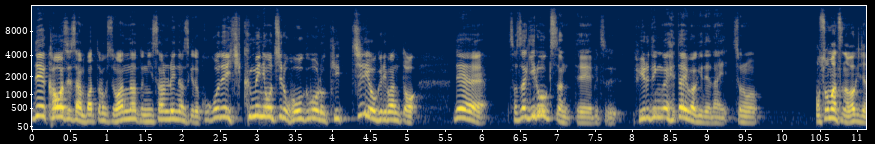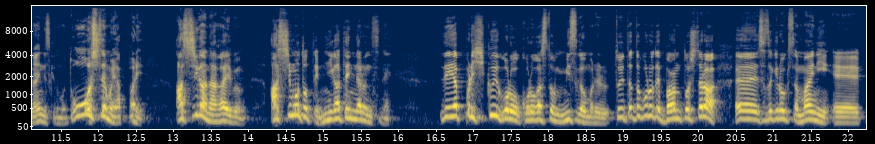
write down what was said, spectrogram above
で川瀬さんバッターボックスワンアウト23塁なんですけどここで低めに落ちるフォークボールをきっちり送りバントで佐々木朗希さんって別フィールディングが下手いわけでないそのお粗末なわけじゃないんですけどもどうしてもやっぱり足が長い分足元って苦手になるんですね。でやっぱり低いゴロを転がすとミスが生まれるといったところでバントしたら、えー、佐々木朗希さん前に、え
